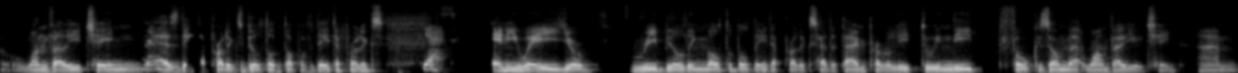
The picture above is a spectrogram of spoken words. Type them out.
One value chain as data products built on top of data products. Yes. Anyway, you're rebuilding multiple data products at a time, probably to indeed focus on that one value chain. Um,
